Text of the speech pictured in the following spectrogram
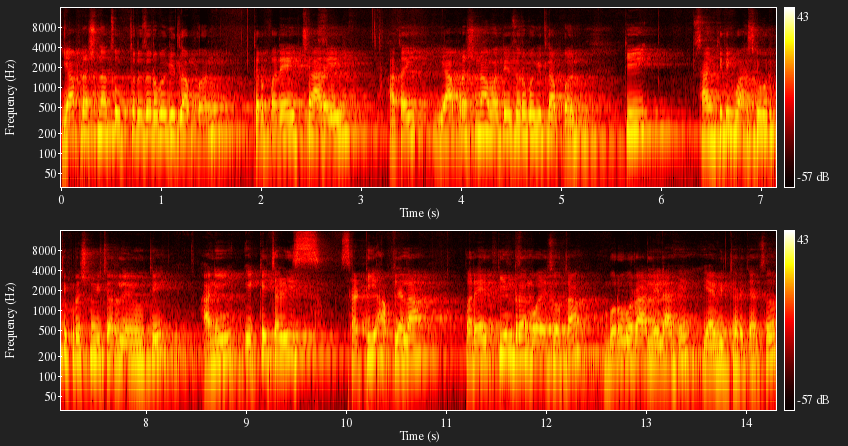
या प्रश्नाचं उत्तर जर बघितलं आपण तर पर्याय चार येईल. आता या प्रश्नामध्ये जर बघितलं आपण की सांकेतिक भाषेवरती प्रश्न विचारलेले होते आणि एक्केचाळीससाठी आपल्याला पर्याय तीन रंगवायचा होता. बरोबर आलेला आहे या विद्यार्थ्याचं.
